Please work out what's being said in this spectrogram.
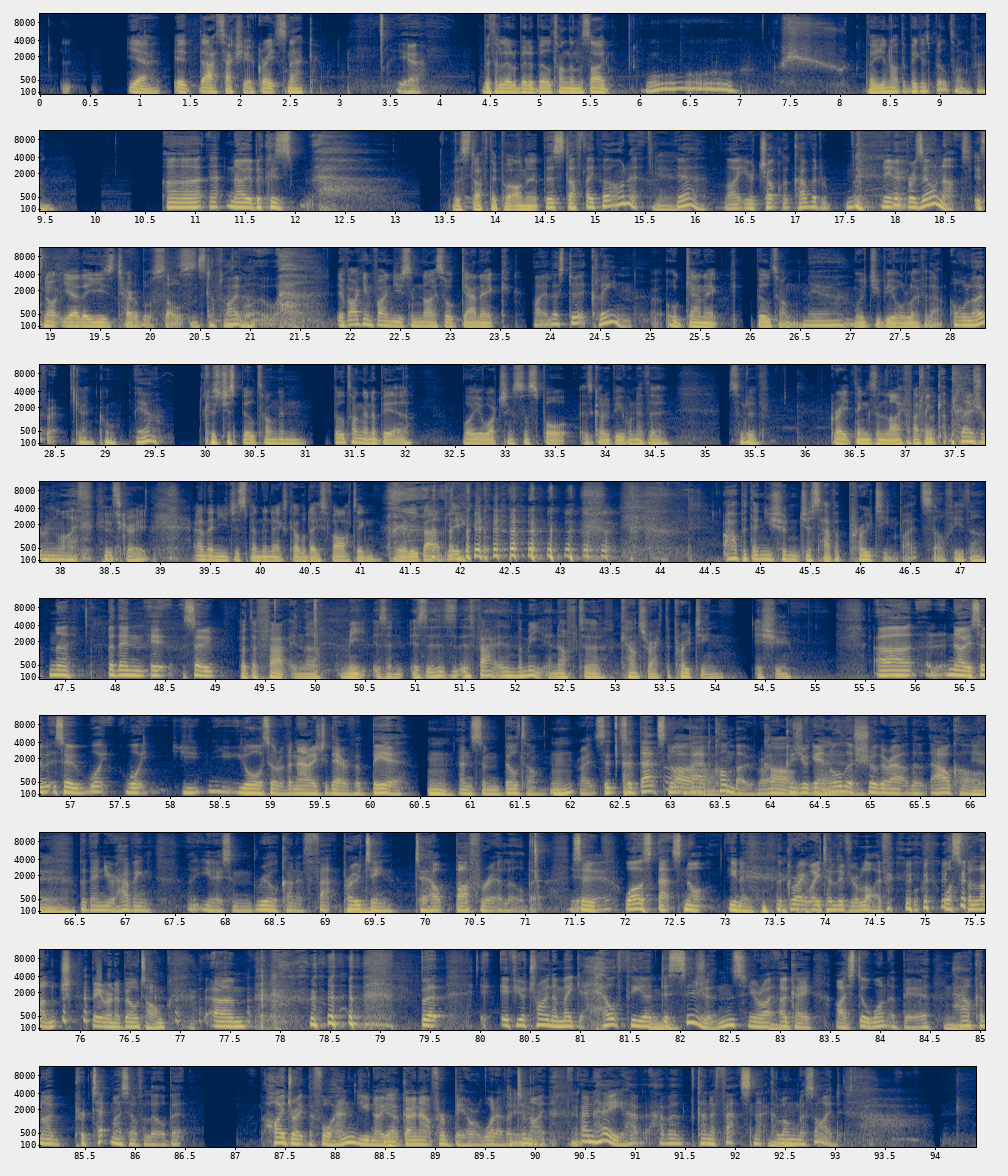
Yeah, it that's actually a great snack. yeah. with a little bit of biltong on the side. Ooh. Though you're not the biggest biltong fan. Uh, no, because The stuff they put on it. the stuff they put on it. Yeah. Yeah, like your chocolate covered, you know, Brazil nuts. It's not. Yeah, they use terrible salt and stuff like, Like, that. If I can find you some nice organic, like, let's do it clean. Uh, organic biltong, Yeah, would you be all over that? all over it. Okay, cool. Yeah, Because just biltong and biltong and a beer while you're watching some sport has got to be one of the sort of great things in life. a I pl- think a pleasure in life. it's great. And then you just spend the next couple of days farting really badly. oh, but then you shouldn't just have a protein by itself either. No, but then it. So But the fat in the meat isn't is is the fat in the meat enough to counteract the protein issue? uh, no, so so what what you, your sort of analogy there of a beer Mm. and some biltong, Mm. right? So so that's not a bad Oh, combo, right? Because you're getting all the sugar out of the alcohol, Yeah, yeah, but then you're having uh, you know some real kind of fat protein to help buffer it a little bit. So whilst that's not you know a great way to live your life, what's for lunch? Beer and a biltong. Um, but if you're trying to make healthier Mm. decisions, you're like, Mm. okay, I still want a beer. Mm. How can I protect myself a little bit? Hydrate beforehand. You know you're going out for a beer or whatever Yeah, tonight, yeah. and hey, have have a kind of fat snack Mm. along the side.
